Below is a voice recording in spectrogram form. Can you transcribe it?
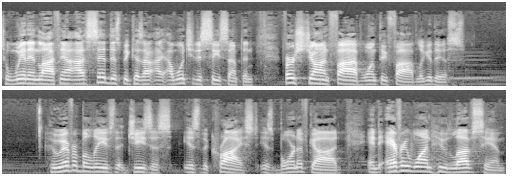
to win in life. Now, I said this because I, I want you to see something. 1 John 5, 1 through 5. Look at this. Whoever believes that Jesus is the Christ is born of God, and everyone who loves him,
